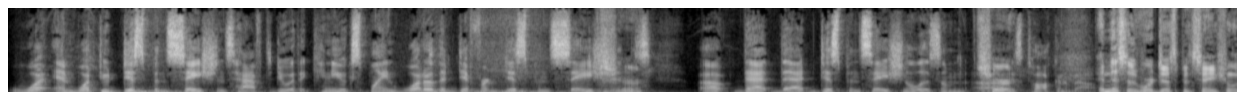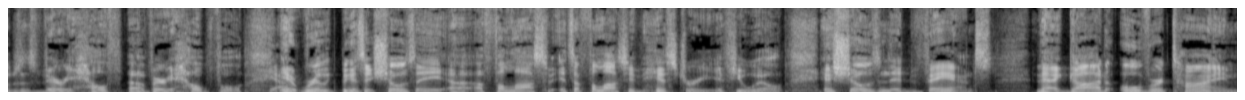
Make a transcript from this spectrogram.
what and what do dispensations have to do with it? Can you explain what are the different dispensations Sure. uh, that that dispensationalism uh, Sure. is talking about? And this is where dispensationalism is very health, uh, very helpful. Yeah. It really because it shows a a philosophy. It's a philosophy of history, if you will. It shows in advance that God over time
